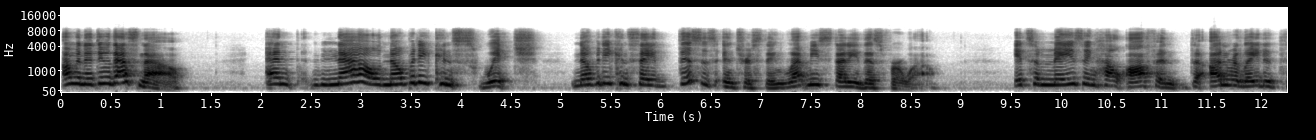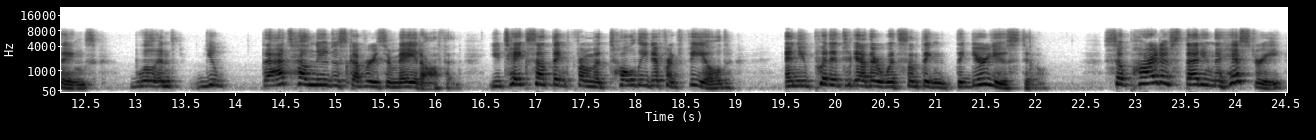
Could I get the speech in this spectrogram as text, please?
I'm going to do this now. And now nobody can switch. Nobody can say, this is interesting. Let me study this for a while. It's amazing how often the unrelated things will, and you, that's how new discoveries are made often. You take something from a totally different field and you put it together with something that you're used to. So part of studying the history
